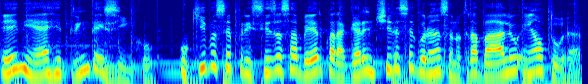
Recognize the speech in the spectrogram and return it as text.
NR35 O que você precisa saber para garantir a segurança no trabalho em altura.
